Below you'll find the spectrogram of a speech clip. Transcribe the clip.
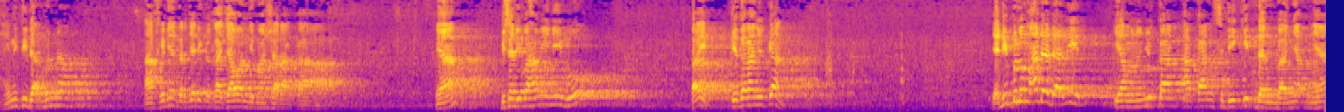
Nah, ini tidak benar. Akhirnya terjadi kekacauan di masyarakat. Ya, bisa dipahami ini ibu? Baik, kita lanjutkan. Jadi belum ada dalil yang menunjukkan akan sedikit dan banyaknya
